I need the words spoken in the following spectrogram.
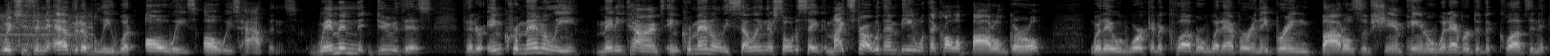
which is inevitably what always always happens. Women that do this that are incrementally many times incrementally selling their soul to satan it might start with them being what they call a bottle girl where they would work at a club or whatever and they bring bottles of champagne or whatever to the clubs and it,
